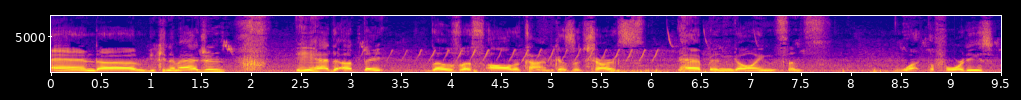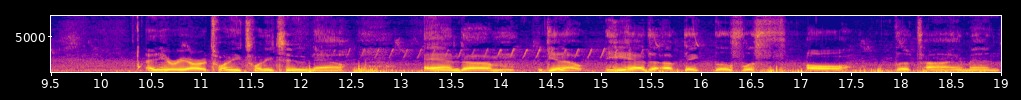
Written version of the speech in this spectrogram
And uh, you can imagine he had to update those lists all the time because the charts have been going since what, the 40s? And here we are, 2022 now and, um, you know, he had to update those lists all the time. And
